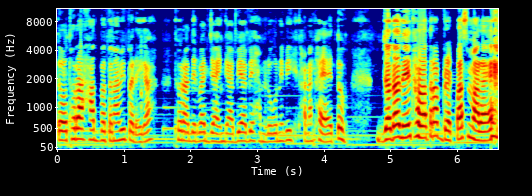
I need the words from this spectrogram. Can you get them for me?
तो थोड़ा हाथ बताना भी पड़ेगा। थोड़ा देर बाद जाएँगे। अभी अभी हम लोगों ने भी खाना खाया है तो। ज़्यादा नहीं, थोड़ा थोड़ा ब्रेकफास्ट मारा है।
